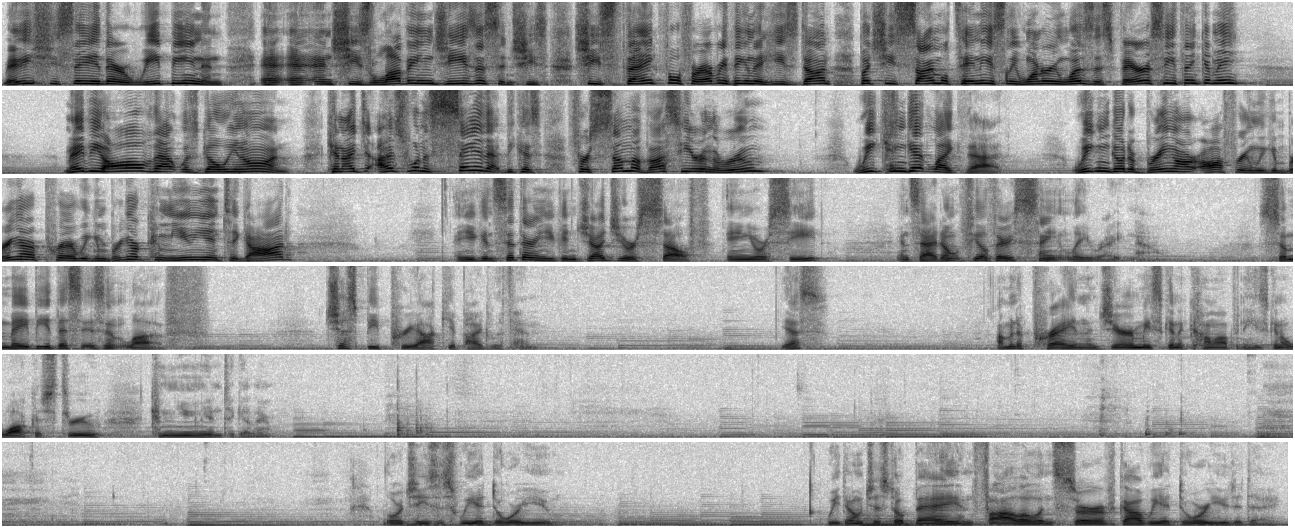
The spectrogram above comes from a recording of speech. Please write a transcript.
Maybe she's sitting there weeping and, and, and she's loving Jesus and she's, she's thankful for everything that he's done, but she's simultaneously wondering, what does this Pharisee think of me? Maybe all of that was going on. Can I, I just want to say that because for some of us here in the room, we can get like that. We can go to bring our offering, we can bring our prayer, we can bring our communion to God, and you can sit there and you can judge yourself in your seat and say, I don't feel very saintly right now. So maybe this isn't love. Just be preoccupied with Him. Yes? I'm going to pray, and then Jeremy's going to come up and he's going to walk us through communion together. Lord Jesus, we adore you. We don't just obey and follow and serve, God, we adore you today.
